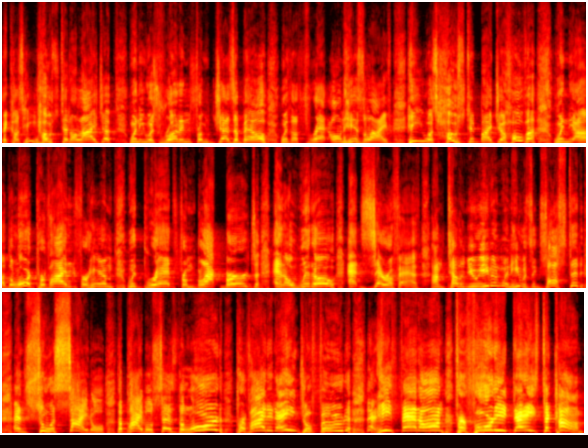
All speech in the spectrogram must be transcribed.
because he hosted Elijah when he was running from Jezebel with a threat on his life. He was hosted by Jehovah when uh, the Lord provided for him with bread from blackbirds and a widow at Zarephath. I'm telling you, even when he was exhausted and suicidal, the Bible says the Lord provided angel food that he fed on for 40 days to come.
